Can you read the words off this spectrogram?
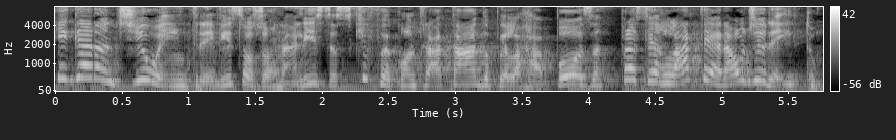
e garantiu em entrevista aos jornalistas que foi contratado pela Raposa para ser lateral direito.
